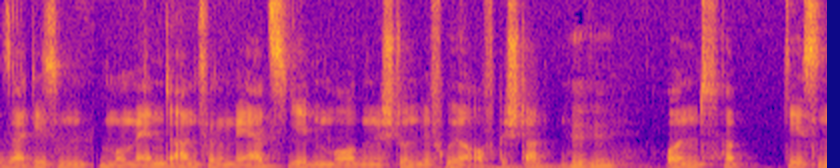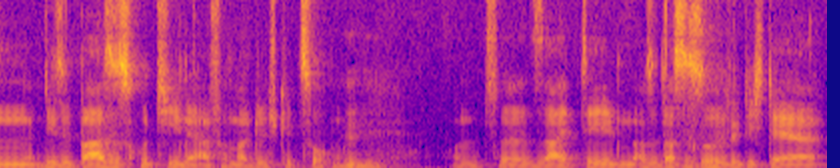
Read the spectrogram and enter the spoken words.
seit diesem Moment, Anfang März, jeden Morgen eine Stunde früher aufgestanden mhm. und habe diese Basisroutine einfach mal durchgezogen. Und äh, seitdem, also das ist so wirklich der,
